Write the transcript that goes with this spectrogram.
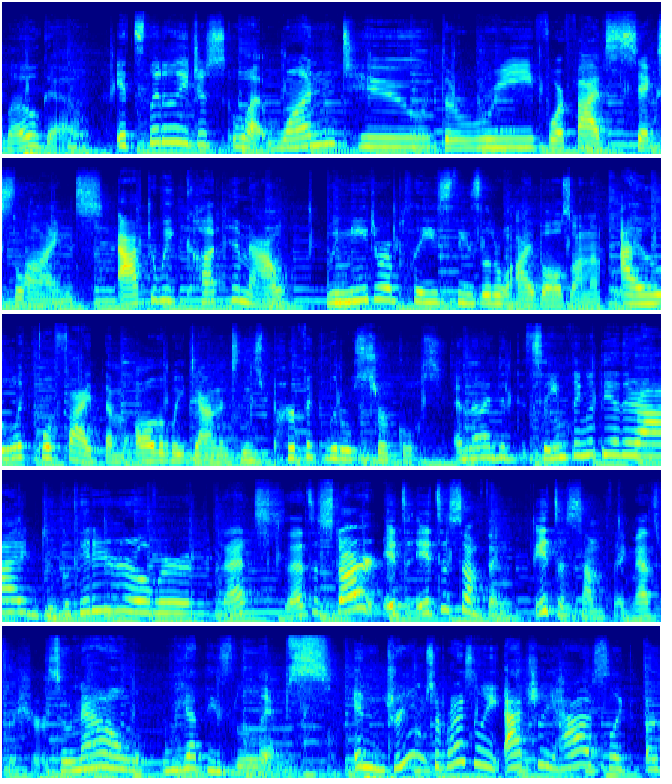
logo. It's literally just what one, two, three, four, five, six lines. After we cut him out, we need to replace these little eyeballs on him. I liquefied them all the way down into these perfect little circles. And then I did the same thing with the other eye, duplicated it over. That's that's a start. It's it's a something. It's a something, that's for sure. So now we got these lips. And Dream surprisingly actually has like a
